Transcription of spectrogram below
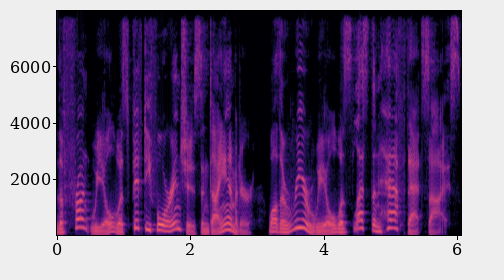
The front wheel was 54 inches in diameter, while the rear wheel was less than half that size.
